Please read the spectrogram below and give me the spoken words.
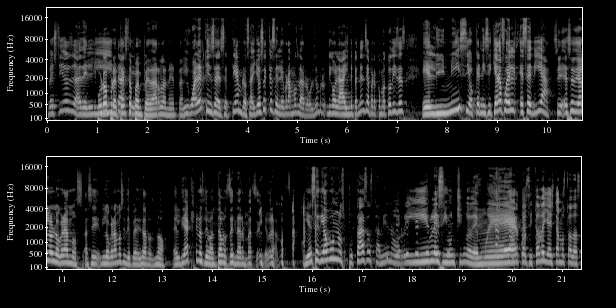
vestidos de Adelita. Puro pretexto para empedar, la neta. Igual el 15 de septiembre, o sea, yo sé que celebramos la revolución, pero, digo, la independencia, pero como tú dices, el inicio, que ni siquiera fue el- ese día. Sí, ese día lo logramos, así, logramos independizarnos. No, el día que nos levantamos en armas celebramos. Y ese día hubo unos putazos también horribles y un chingo de muertos y todo, y ya estamos todos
